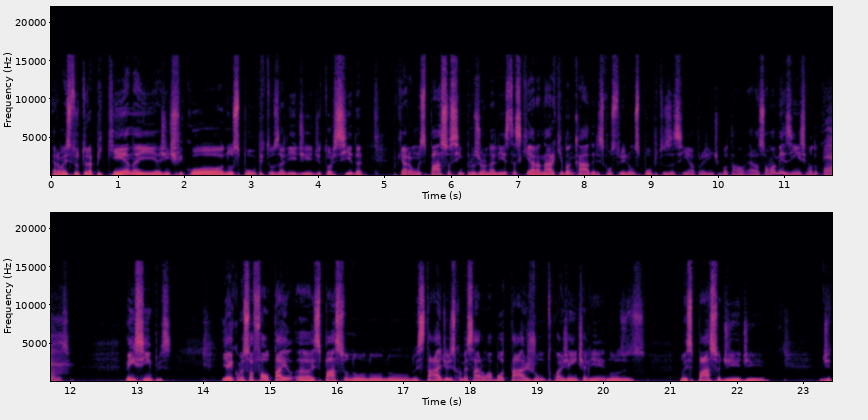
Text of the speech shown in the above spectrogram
era uma estrutura pequena e a gente ficou nos púlpitos ali de, de torcida, porque era um espaço assim para os jornalistas que era na arquibancada. Eles construíram uns púlpitos assim, ó, pra gente botar. Era só uma mesinha em cima do colo, assim. Bem simples. E aí começou a faltar ah, espaço no, no, no, no estádio, eles começaram a botar junto com a gente ali nos, no espaço de, de, de,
